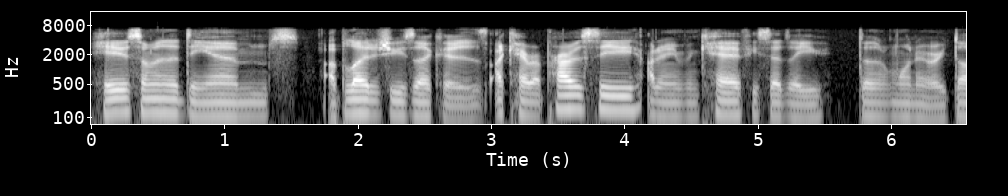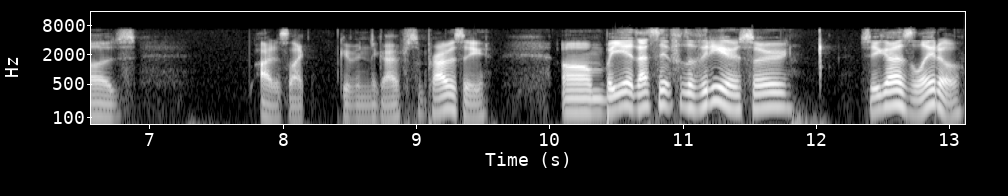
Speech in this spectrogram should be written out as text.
Here's some of the DMs. I bloated user because I care about privacy. I don't even care if he says he doesn't want it or he does. I just like giving the guy some privacy. Um, but yeah, that's it for the video, so see you guys later.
